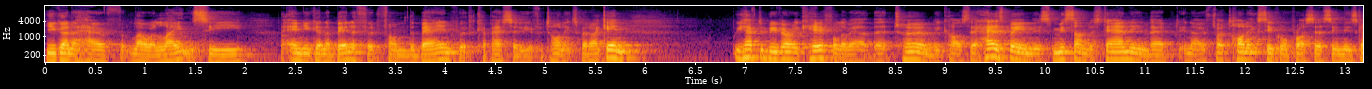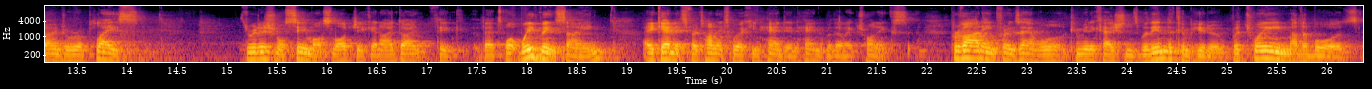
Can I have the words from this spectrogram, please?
you're going to have lower latency and you're going to benefit from the bandwidth capacity of photonics. But again we have to be very careful about that term because there has been this misunderstanding that you know photonic signal processing is going to replace traditional CMOS logic, and I don't think that's what we've been saying. Again, it's photonics working hand in hand with electronics, providing, for example, communications within the computer, between motherboards,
